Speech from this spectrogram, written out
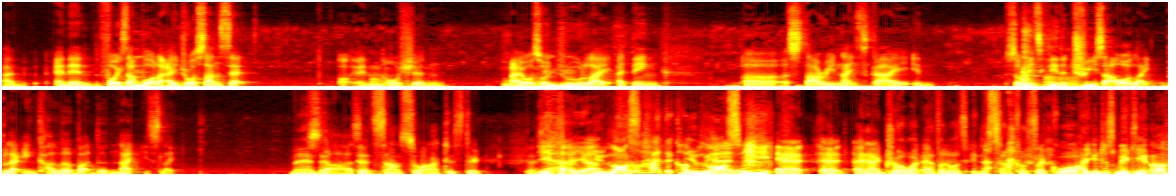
And and then for example, like I draw sunset, uh, in ocean. I also drew like I think, uh, a starry night sky in. So basically, the trees are all like black in color, but the night is like Man, that, Stars that and- sounds so artistic. That's- Yeah, yeah. You lost. So hard to You lost me at, at and I draw whatever was in the circle. It's like, whoa, are you just making it up?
